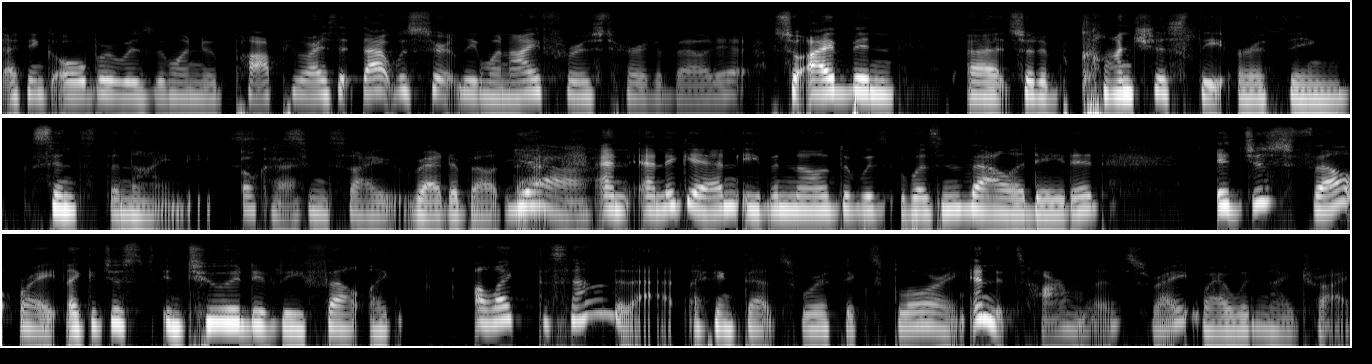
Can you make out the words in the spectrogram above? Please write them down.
i think ober was the one who popularized it that was certainly when i first heard about it so i've been uh, sort of consciously earthing since the 90s okay since i read about that yeah and and again even though it was wasn't validated it just felt right like it just intuitively felt like I like the sound of that. I think that's worth exploring, and it's harmless, right? Why wouldn't I try?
